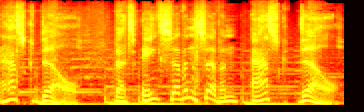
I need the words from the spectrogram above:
Ask Dell. That's 877 Ask Dell.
